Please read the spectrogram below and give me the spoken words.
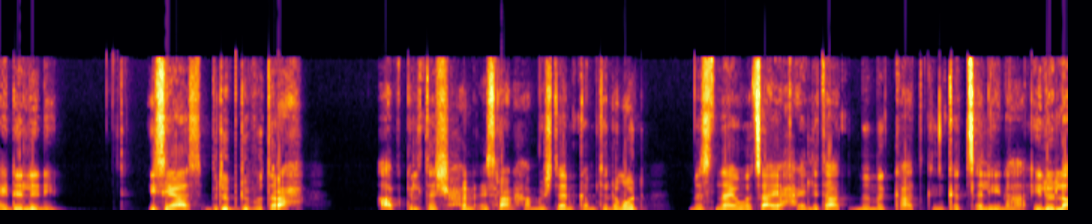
ኣይደልን እዩ ኢሳያስ ብድብድቡ ጥራሕ ኣብ 225 ከምቲ ልሙድ ምስ ናይ ወፃኢ ሓይልታት ምምካት ክንቅፅል ኢና ኢሉ ኣሎ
